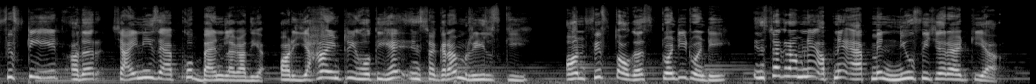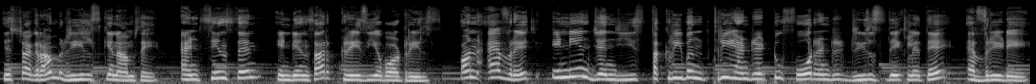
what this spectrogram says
58 अदर चाइनीज़ ऐप को बैन लगा दिया। और यहाँ एंट्री होती है इंस्टाग्राम रील्स की। ऑन फिफ्थ अगस्त 2020 इंस्टाग्राम ने अपने ऐप में न्यू फीचर ऐड किया इंस्टाग्राम रील्स के नाम से। And since then Indians are crazy about reels on average Indian gen Zs तकरीबन 300 टू 400 रील्स देख लेते हैं एवरी डे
